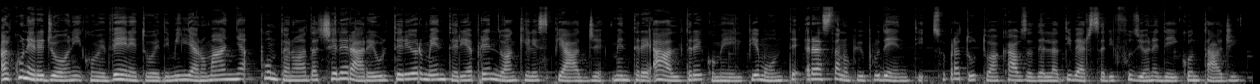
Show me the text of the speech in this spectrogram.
Alcune regioni, come Veneto ed Emilia-Romagna, puntano ad accelerare ulteriormente riaprendo anche le spiagge, mentre altre, come il Piemonte, restano più prudenti, soprattutto a causa della diversa diffusione dei contagi.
